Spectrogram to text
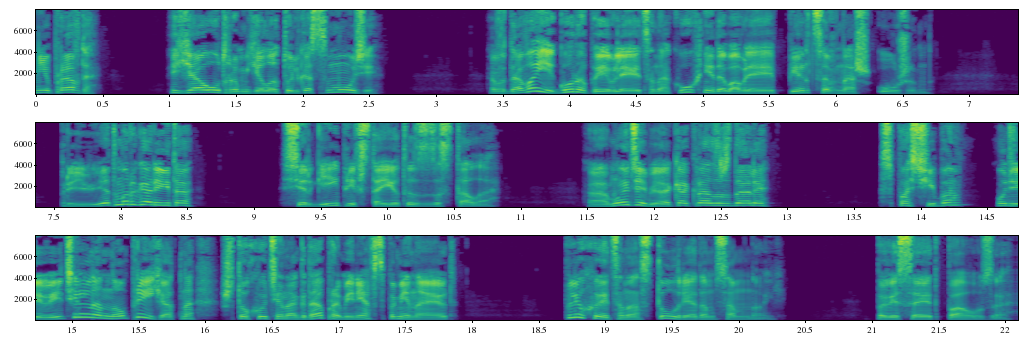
«Неправда? Я утром ела только смузи». Вдова Егора появляется на кухне, добавляя перца в наш ужин. «Привет, Маргарита!» Сергей привстает из-за стола. «А мы тебя как раз ждали». «Спасибо. Удивительно, но приятно, что хоть иногда про меня вспоминают». Плюхается на стул рядом со мной. Повисает пауза.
